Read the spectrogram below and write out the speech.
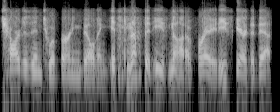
charges into a burning building, it's not that he's not afraid. He's scared to death.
